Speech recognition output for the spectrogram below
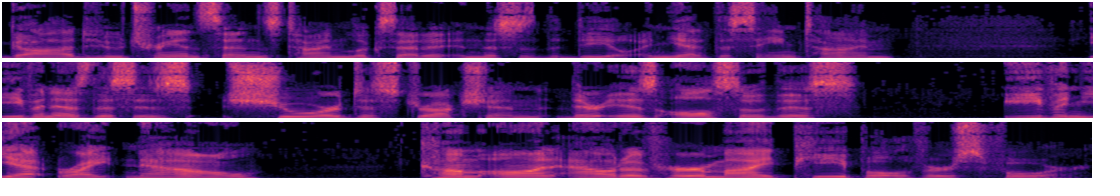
God, who transcends time, looks at it, and this is the deal. And yet, at the same time, even as this is sure destruction, there is also this, even yet right now, come on out of her, my people, verse 4.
